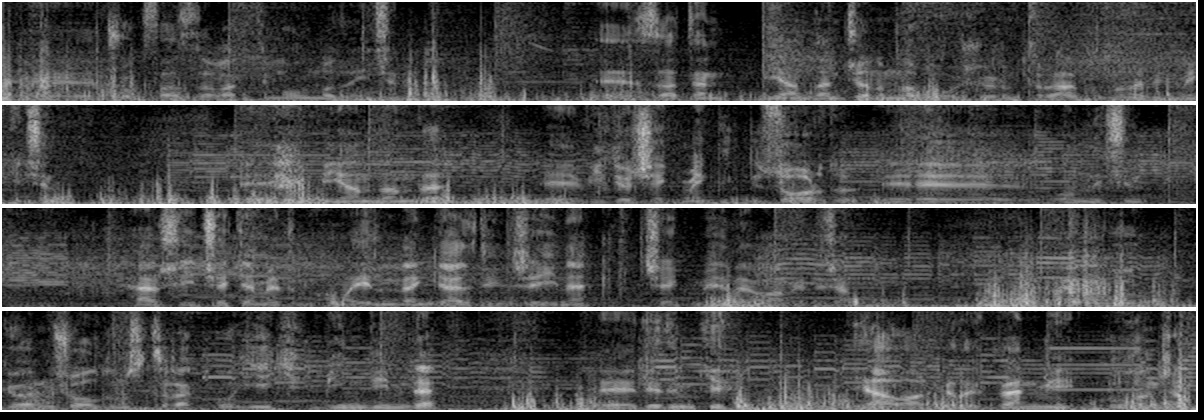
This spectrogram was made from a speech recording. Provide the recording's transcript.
e, çok fazla vaktim olmadığı için e, zaten bir yandan canımla boğuşuyorum tırağı kullanabilmek için. E, bir yandan da e, video çekmek zordu. E, onun için her şeyi çekemedim ama elimden geldiğince yine çekmeye devam edeceğim. Evet, bu görmüş olduğunuz trak bu. İlk bindiğimde e, dedim ki ya arkadaş ben mi kullanacağım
